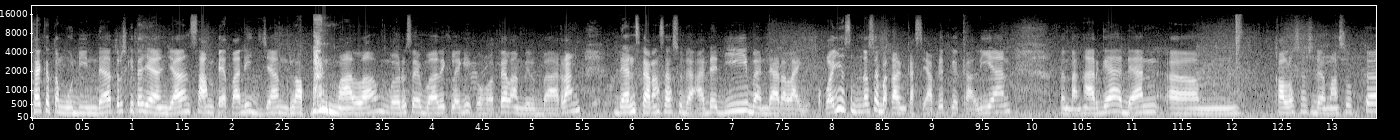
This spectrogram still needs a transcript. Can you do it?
saya ketemu Dinda terus kita jalan-jalan sampai tadi jam 8 malam baru saya balik lagi ke hotel ambil barang dan sekarang saya sudah ada di bandara lagi. Pokoknya sebentar saya bakalan kasih update ke kalian tentang harga dan em, kalau saya sudah masuk ke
